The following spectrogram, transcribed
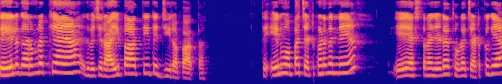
ਤੇਲ ਗਰਮ ਰੱਖਿਆ ਆ, ਇਹਦੇ ਵਿੱਚ ਰਾਈ ਪਾਤੀ ਤੇ ਜੀਰਾ ਪਾਤਾ। ਤੇ ਇਹਨੂੰ ਆਪਾਂ ਚਟਕਣ ਦਿੰਨੇ ਆ ਇਹ ਇਸ ਤਰ੍ਹਾਂ ਜਿਹੜਾ ਥੋੜਾ ਚਟਕ ਗਿਆ।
